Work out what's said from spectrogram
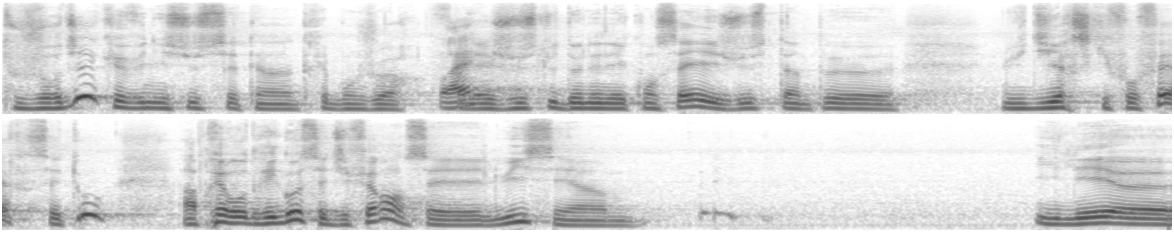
toujours dit que Vinicius c'était un très bon joueur. Il fallait juste lui donner des conseils et juste un peu lui dire ce qu'il faut faire, c'est tout. Après, Rodrigo, c'est différent. C'est lui, c'est un. Il est euh,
